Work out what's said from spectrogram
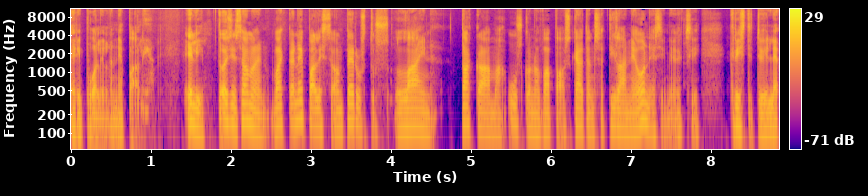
eri puolilla Nepalia. Eli toisin sanoen, vaikka Nepalissa on perustuslain takaama uskonnonvapaus, käytännössä tilanne on esimerkiksi kristityille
